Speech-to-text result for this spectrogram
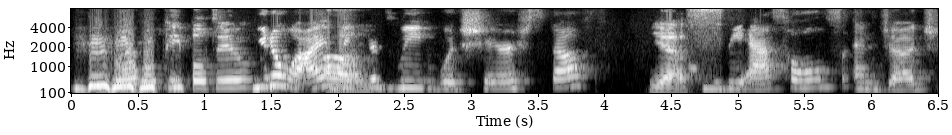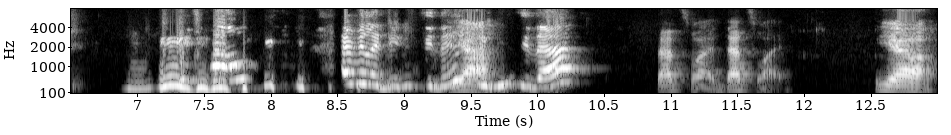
like normal people do. you know why? Um, because we would share stuff, Yes. be assholes, and judge. I'd be like, "Did you see this? Yeah. Did you see that?" That's why. That's why. Yeah.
